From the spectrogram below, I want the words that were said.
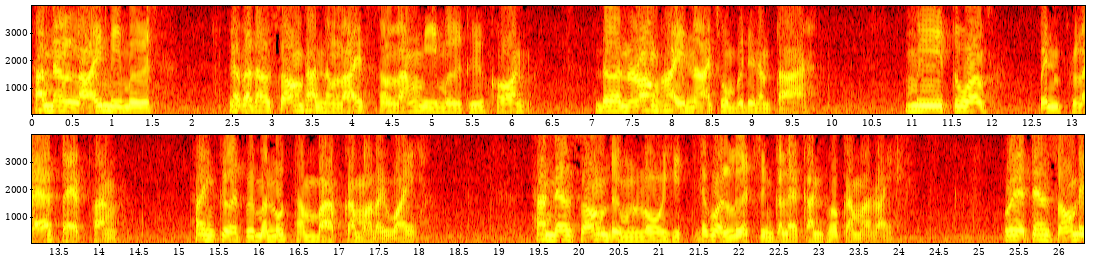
ท่านทั้งหลายมีมือ แล้วก็ทั้งสองท่านทั้งหลายข้างหลังมีมือถือค้อน เดินร้องไห้หน้าชุ่มไปด้วยน้ำตา มีตัวเป็นแผลแตกพัง ท่านเกิดเป็นมนุษย์ทำบาปกรรมอะไรไว้ ท่านทั้งสองดื่มโลหิตแล้วก็เลือดซึ่งกันและกันเพราะกรรมอะไรเปรตทั้งสองได้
